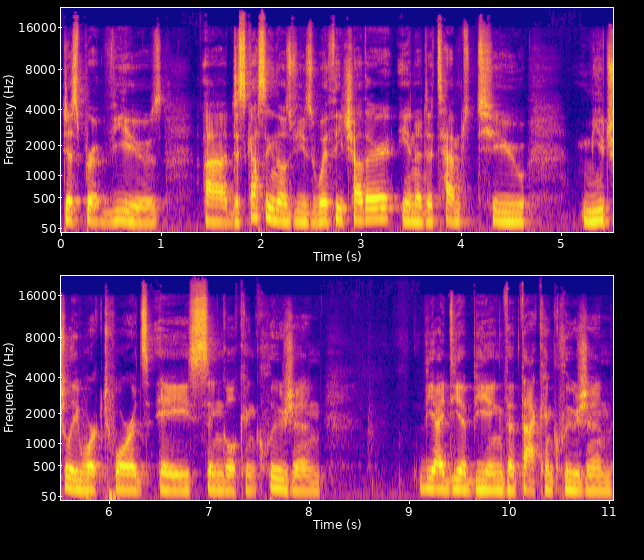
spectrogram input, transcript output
disparate views, uh, discussing those views with each other in an attempt to mutually work towards a single conclusion the idea being that that conclusion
